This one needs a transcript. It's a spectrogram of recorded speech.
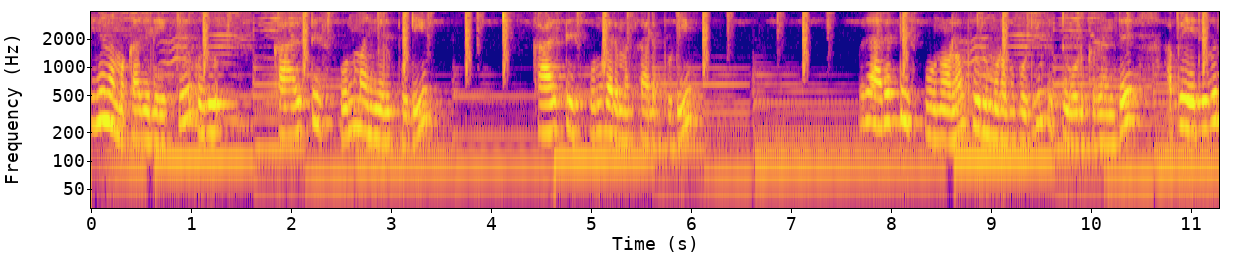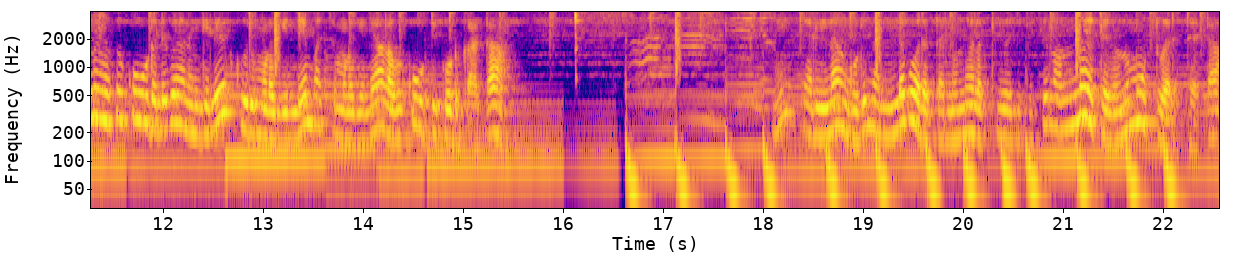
ഇനി നമുക്കതിലേക്ക് ഒരു കാൽ ടീസ്പൂൺ മഞ്ഞൾപ്പൊടിയും കാൽ ടീസ്പൂൺ ഗരം മസാലപ്പൊടിയും ഒരു അര ടീസ്പൂണോളം കുരുമുളക് പൊടിയും ഇട്ട് കൊടുക്കുന്നുണ്ട്. അപ്പോൾ എരിവ് നിങ്ങൾക്ക് കൂടുതൽ വേണമെങ്കിൽ കുരുമുളകിന്റെയും പച്ചമുളകിന്റെയും അളവ് കൂട്ടി കൊടുക്കാം കേട്ടോ. ഇനി എല്ലാം കൂടി നല്ലപോലെ തന്നെ ഒന്ന് ഇളക്കി യോജിപ്പിച്ച് നന്നായിട്ട് ഒന്ന് മൂത്ത് വരട്ടെ കേട്ടോ.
